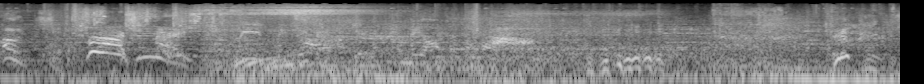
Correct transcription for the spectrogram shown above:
punch! Flash me! Leave me torn me off of the! Look who's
